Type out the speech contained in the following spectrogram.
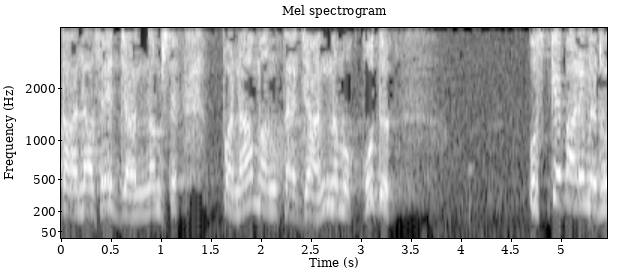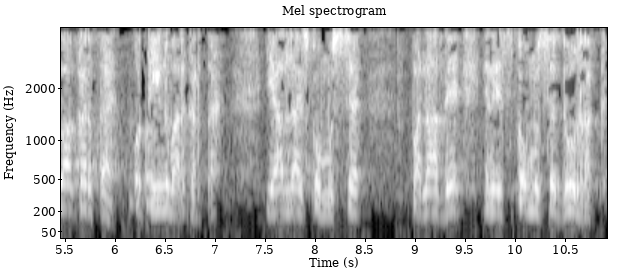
تعالیٰ سے جہنم سے پناہ مانگتا ہے، جہنم خود اس کے بارے میں دعا کرتا ہے، وہ تین بار کرتا ہے۔ یا اللہ، اس کو مجھ سے پناہ دے یعنی اس کو مجھ سے دور رکھ۔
